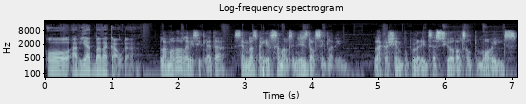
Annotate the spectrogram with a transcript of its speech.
o aviat va decaure? La moda de la bicicleta sembla esvair-se amb els inicis del segle XX. La creixent popularització dels automòbils,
